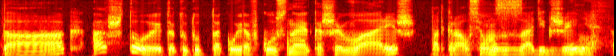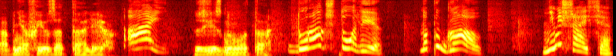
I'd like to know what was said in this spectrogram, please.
«Так, а что это ты тут такое вкусное кашеваришь?» Подкрался он сзади к Жене, обняв ее за талию. Ай! Взвизгнула та. Дурак, что ли? Напугал. Не мешайся.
